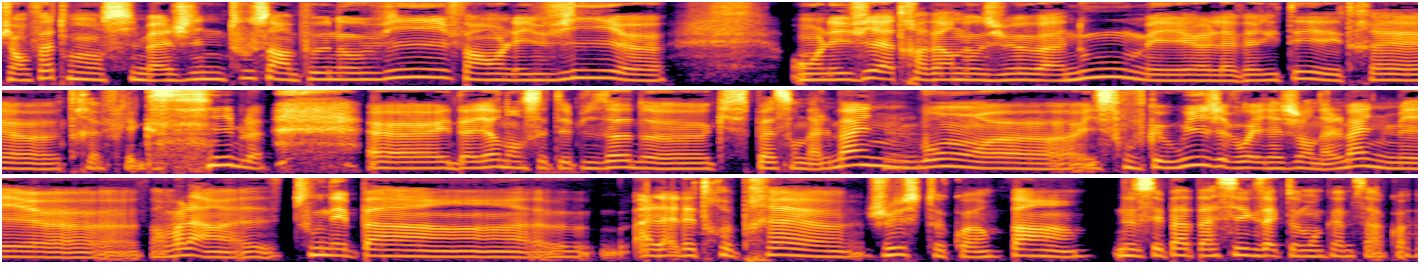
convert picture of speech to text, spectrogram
puis en fait, on s'imagine tous un peu nos vies. Enfin, on les vit on les vit à travers nos yeux à nous, mais euh, la vérité est très euh, très flexible. Euh, et d'ailleurs, dans cet épisode qui se passe en Allemagne, mm. bon, il se trouve que oui, j'ai voyagé en Allemagne, mais enfin voilà, tout n'est pas à la lettre près juste quoi. Enfin, ne s'est pas passé exactement comme ça quoi.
